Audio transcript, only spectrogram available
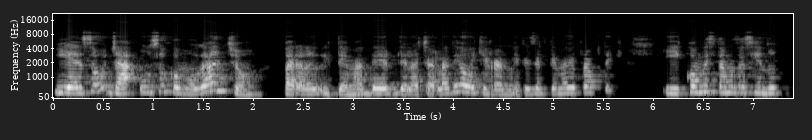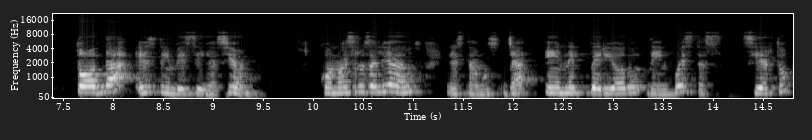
Y eso ya uso como gancho para el tema de, la charla de hoy, que realmente es el tema de PropTech. Y cómo estamos haciendo toda esta investigación. Con nuestros aliados estamos ya en el periodo de encuestas, ¿cierto?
